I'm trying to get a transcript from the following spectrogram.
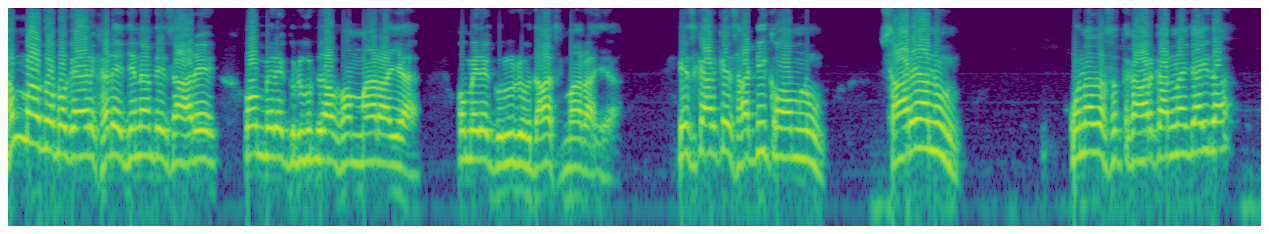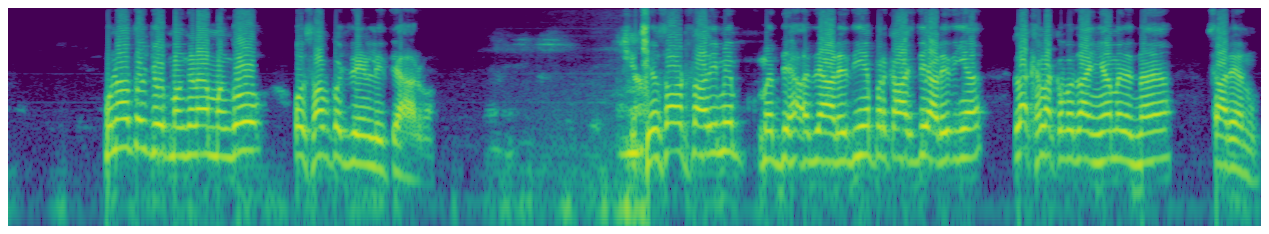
ਥੰਮਾਂ ਤੋਂ ਬਗੈਰ ਖੜੇ ਜਿਨ੍ਹਾਂ ਦੇ ਸਹਾਰੇ ਉਹ ਮੇਰੇ ਗੁਰੂ ਦਾ ਮਹਾਰਾਜ ਆ, ਉਹ ਮੇਰੇ ਗੁਰੂ ਰਵਿਦਾਸ ਮਹਾਰਾਜ ਆ। ਇਸ ਕਰਕੇ ਸਾਡੀ ਕੌਮ ਨੂੰ, ਸਾਰਿਆਂ ਨੂੰ ਉਹਨਾਂ ਦਾ ਸਤਿਕਾਰ ਕਰਨਾ ਚਾਹੀਦਾ। ਉਹਨਾਂ ਤੋਂ ਜੋ ਮੰਗਣਾ ਮੰਗੋ, ਉਹ ਸਭ ਕੁਝ ਦੇਣ ਲਈ ਤਿਆਰ ਹਾਂ। 648ਵੇਂ ਮ- ਦਿਹਾ- ਦਿਹਾੜੇ ਦੀਆਂ, ਪ੍ਰਕਾਸ਼ ਦਿਹਾੜੇ ਦੀਆਂ ਲੱਖ ਲੱਖ ਵਧਾਈਆਂ ਮੈਂ ਦਿੰਦਾ ਆ ਸਾਰਿਆਂ ਨੂੰ।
